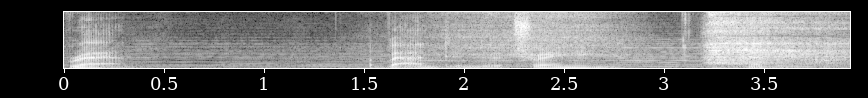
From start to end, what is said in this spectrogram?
Ran. Abandoned her training. Never won.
